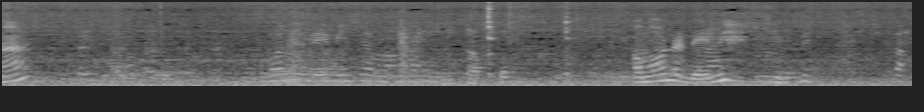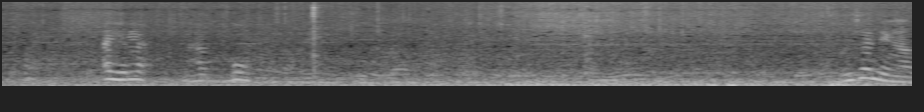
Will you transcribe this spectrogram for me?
Ha? Wala din siya mamay. O mo na din eh. Ay, hala. Nahagbo. Unsa ni nga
